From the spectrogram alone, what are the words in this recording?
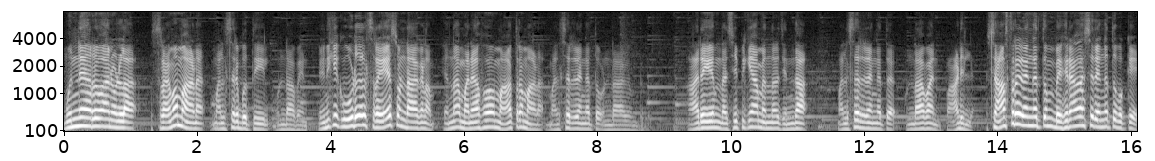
മുന്നേറുവാനുള്ള ശ്രമമാണ് മത്സരബുദ്ധിയിൽ ഉണ്ടാവേണ്ടത്. എനിക്ക് കൂടുതൽ ശ്രേയസ് ഉണ്ടാകണം എന്ന മനോഭാവം മാത്രമാണ് മത്സരരംഗത്ത് ഉണ്ടാകുന്നത്. ആരെയും നശിപ്പിക്കാമെന്ന ചിന്ത മത്സരരംഗത്ത് ഉണ്ടാവാൻ പാടില്ല. ശാസ്ത്രരംഗത്തും ബഹിരാകാശ രംഗത്തുമൊക്കെ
